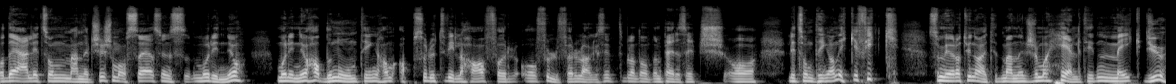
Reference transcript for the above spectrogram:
Og det er litt sånn manager som også jeg syns Mourinho Mourinho hadde noen ting han absolutt ville ha for å fullføre laget sitt, blant annet en Perisic og litt sånne ting han ikke fikk, som gjør at United-manager må hele tiden make do.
